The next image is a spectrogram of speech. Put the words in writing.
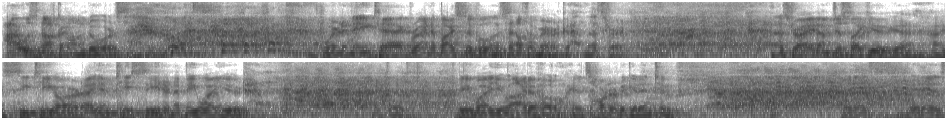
I was knocking on doors. Wearing a name tag, riding a bicycle in South America. That's right. That's right. I'm just like you. Yeah. I CTR'd, I MTC'd, and I BYU'd. I did. BYU, Idaho. It's harder to get into. It is. It is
